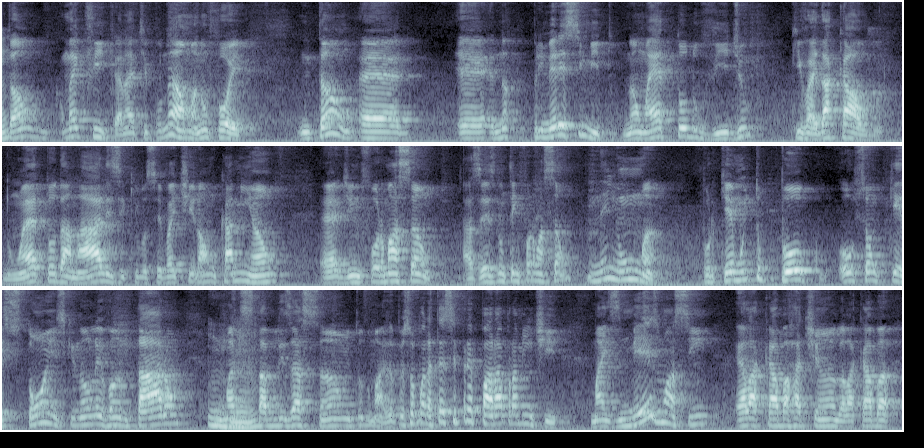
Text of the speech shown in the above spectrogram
Então como é que fica, né? Tipo não, mas não foi. Então é, é, não- primeiro esse mito, não é todo vídeo que vai dar caldo, não é toda análise que você vai tirar um caminhão é, de informação. Às vezes não tem informação nenhuma, porque é muito pouco, ou são questões que não levantaram uma destabilização e tudo mais. A pessoa pode até se preparar para mentir, mas mesmo assim ela acaba rateando, ela acaba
